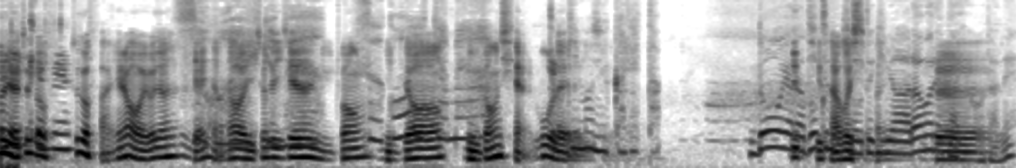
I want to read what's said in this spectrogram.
而且这个天天这个反应让我有点联想到，就是一些女装、女装、女装潜入类的一些どうやら题僕の標材会喜欢的が現就れたよう是だね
